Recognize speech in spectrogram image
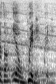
Because I'm ill with it.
